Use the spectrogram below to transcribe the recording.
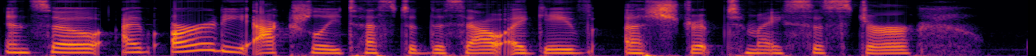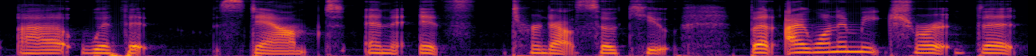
And so I've already actually tested this out. I gave a strip to my sister uh, with it stamped and it's turned out so cute. But I want to make sure that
